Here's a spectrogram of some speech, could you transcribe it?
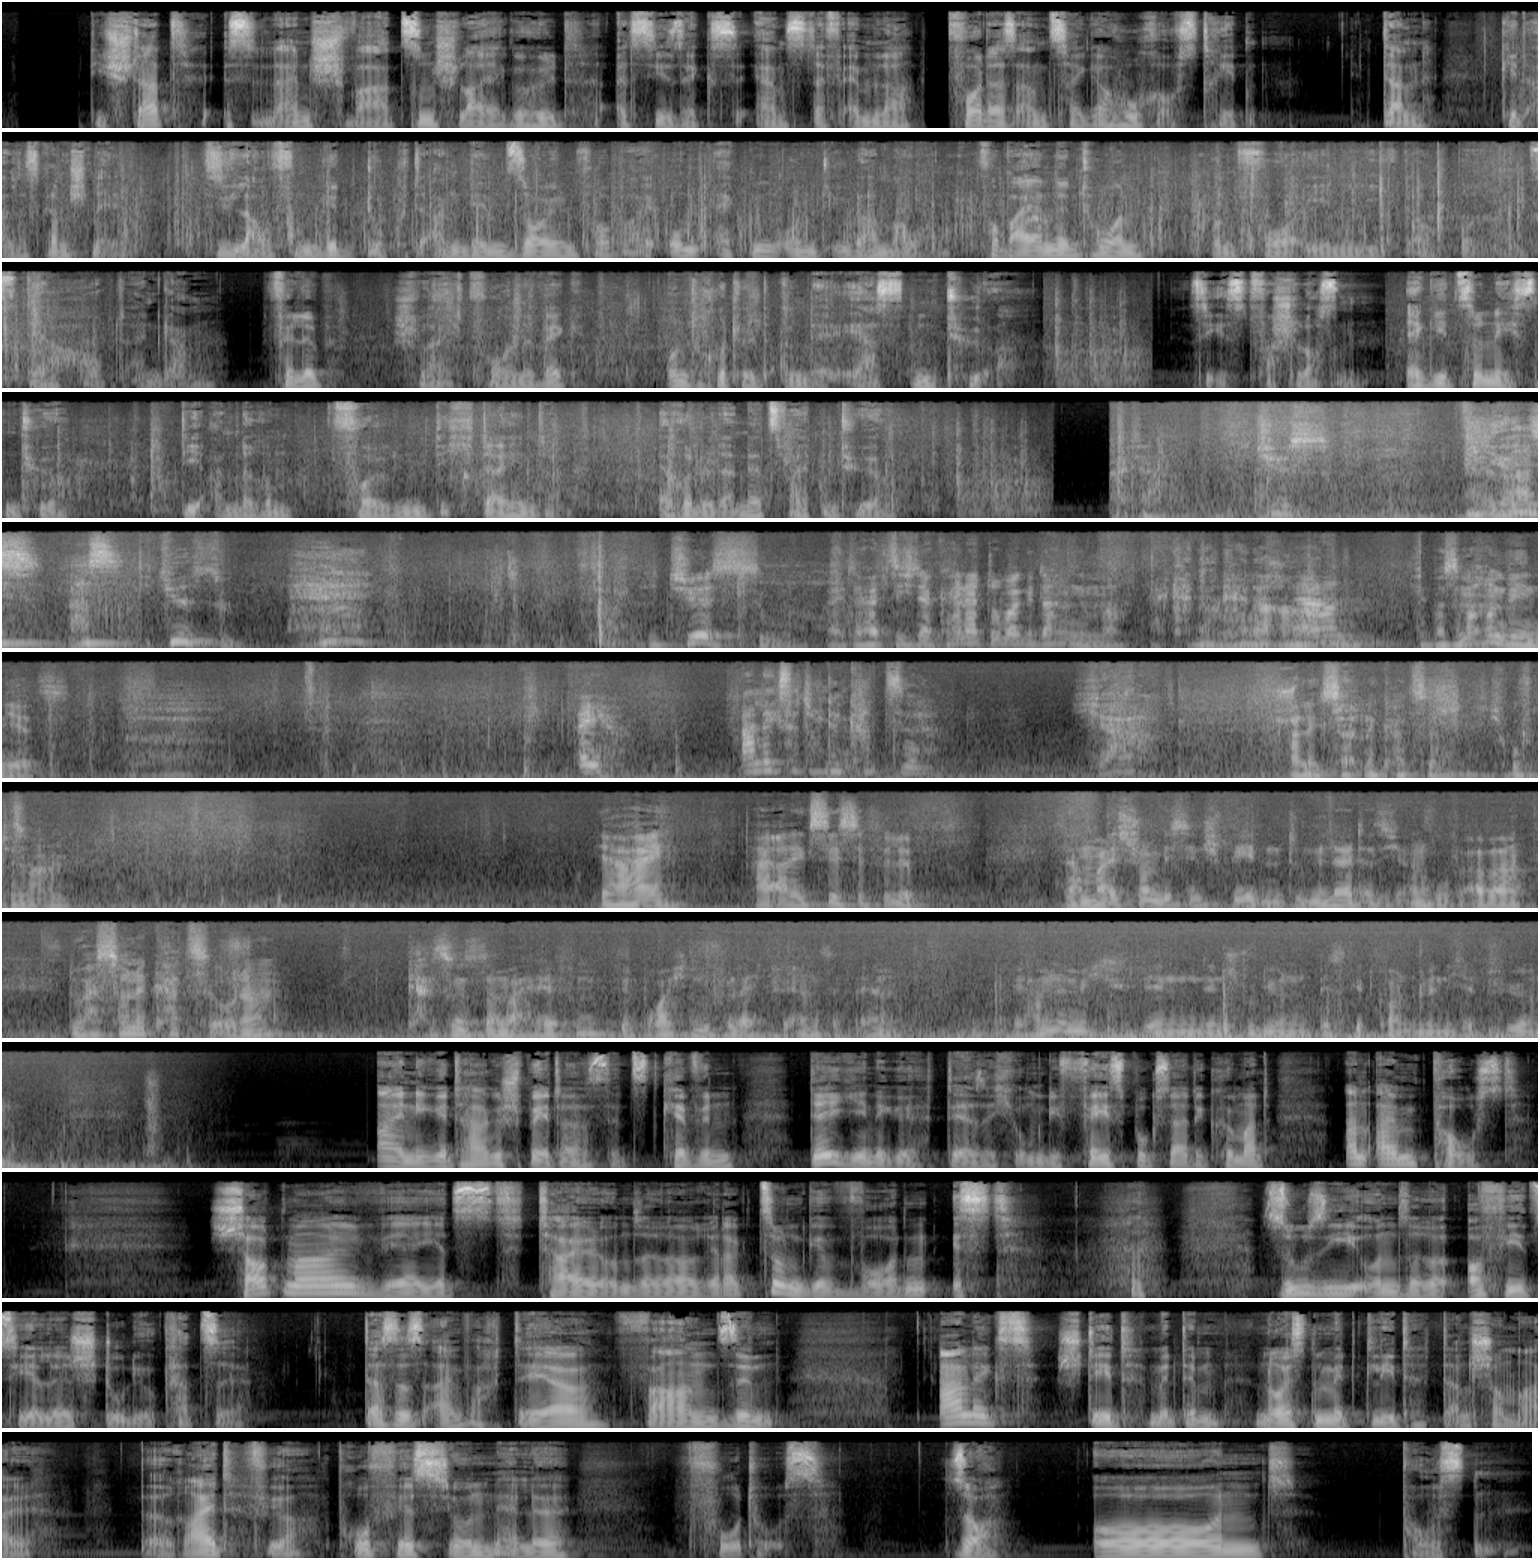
Die Stadt ist in einen schwarzen Schleier gehüllt, als die sechs Ernst-FMler vor das Anzeigerhochhaus treten. Dann geht alles ganz schnell. Sie laufen geduckt an den Säulen vorbei, um Ecken und über Mauern, vorbei an den Toren und vor ihnen liegt auch bereits der Haupteingang. Philipp schleicht vorne weg und rüttelt an der ersten Tür. Sie ist verschlossen. Er geht zur nächsten Tür. Die anderen folgen dicht dahinter. Er rüttelt an der zweiten Tür. Tschüss. Was? Was? Die Tür ist zu. Die Tür ist zu. Alter, hat sich da keiner drüber Gedanken gemacht. Da kann doch keiner ahnen. Was machen wir denn jetzt? Ey, Alex hat doch eine Katze. Ja. Alex hat eine Katze. Ich rufe den mal an. Ja, hi. Hi Alex, hier ist der Philipp. Sag mal, ist schon ein bisschen spät. und Tut mir leid, dass ich anrufe, aber du hast doch eine Katze, oder? Kannst du uns da mal helfen? Wir bräuchten die vielleicht für Ernst FM. Wir haben nämlich den, den Studio und Biscuit konnten wir nicht entführen. Einige Tage später sitzt Kevin, derjenige, der sich um die Facebook-Seite kümmert, an einem Post. Schaut mal, wer jetzt Teil unserer Redaktion geworden ist. Susi, unsere offizielle Studiokatze. Das ist einfach der Wahnsinn. Alex steht mit dem neuesten Mitglied dann schon mal bereit für professionelle Fotos. So, und posten.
